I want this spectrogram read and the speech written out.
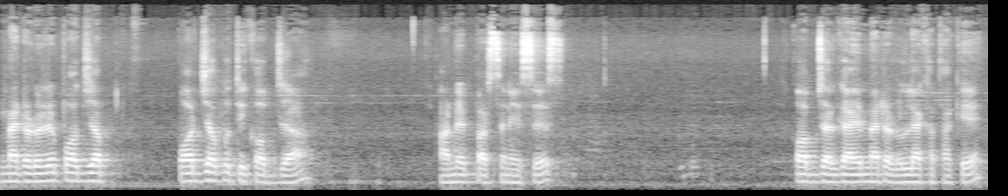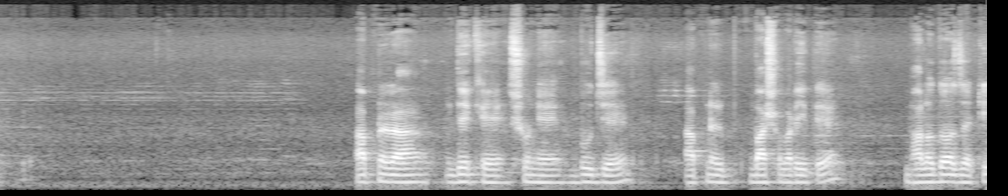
ম্যাটাডোরের পর্যা পর্যাপতি কবজা হান্ড্রেড পার্সেন্ট এসএস কবজার গায়ে ম্যাটাডোর লেখা থাকে। আপনারা দেখে, শুনে, বুঝে আপনার বাসাবাড়িতে ভালো দরজাটি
